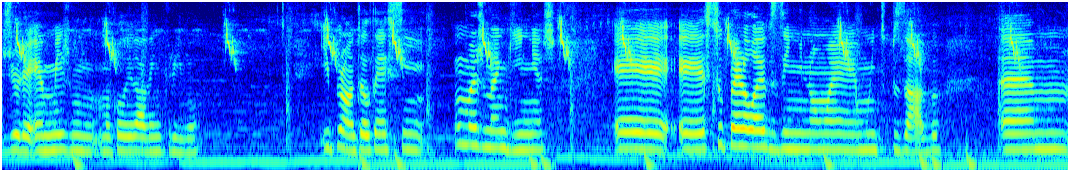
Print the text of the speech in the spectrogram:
Juro, é mesmo uma qualidade incrível. E pronto, ele tem assim umas manguinhas, é, é super levezinho, não é muito pesado. Um,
